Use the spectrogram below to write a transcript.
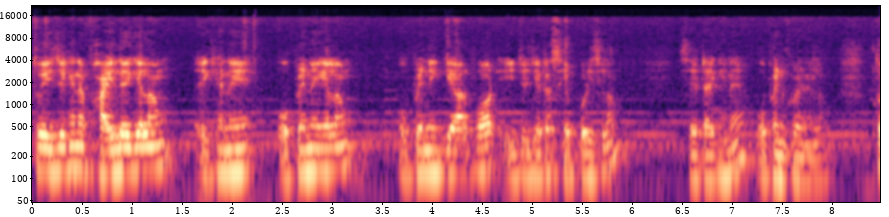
তো এই যেখানে ফাইলে গেলাম, এখানে ওপেনে গেলাম। ওপেনে যাওয়ার পর এই যে যেটা সেভ করেছিলাম, সেটা এখানে ওপেন করে নিলাম। তো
